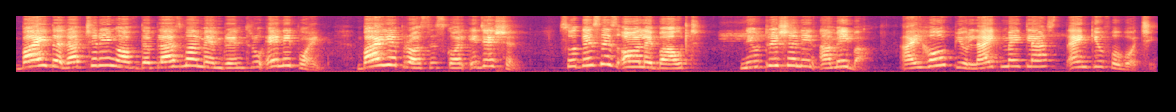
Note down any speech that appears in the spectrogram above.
by the rupturing of the plasma membrane through any point by a process called egestion. So this is all about nutrition in amoeba. I hope you liked my class. Thank you for watching.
